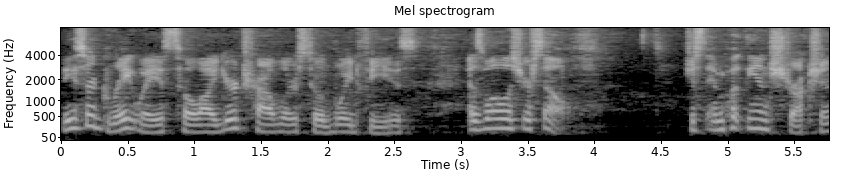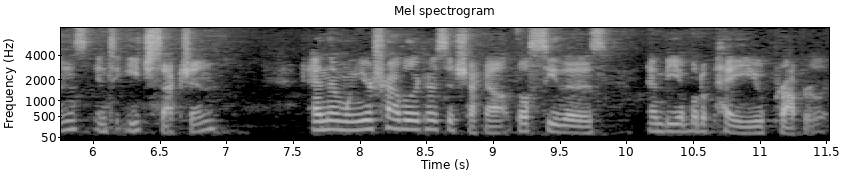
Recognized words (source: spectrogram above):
These are great ways to allow your travelers to avoid fees as well as yourself. Just input the instructions into each section, and then when your traveler goes to checkout, they'll see those and be able to pay you properly.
